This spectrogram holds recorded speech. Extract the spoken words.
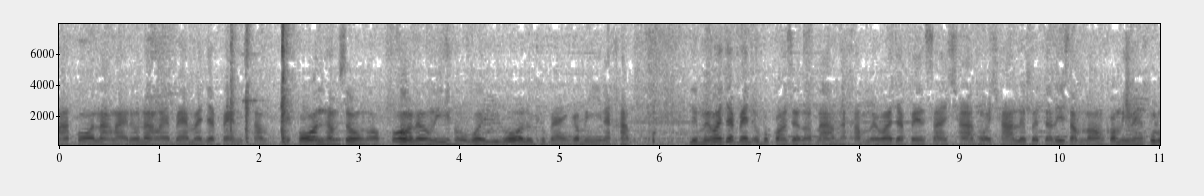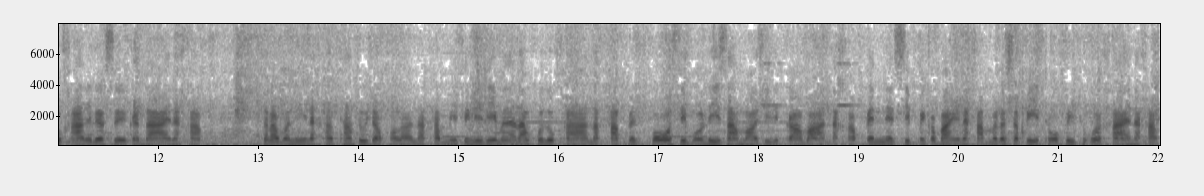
มาร์ทโฟนหลากหลายรุ่นหลากหลายแบรนด์ไม่ว่าจะเป็นไอโฟนซัมซุงโอปโป้เรลมี่หัวเว่ยวีโหรือทูแบนก็มีนะครับ หรือไม่ว่าจะเป็นอุปกรณ์เสริมต่างๆนะครับ ไม่ว่าจะเป็นสายชาร์จหัวชาร์จหรือแบตเตอรี่สำรองก็มีให้คุณลูกค้าได้เลือกซื้อกันได้นะครับสำหรับวันนี้นะครับทางทูช็อปของเรานะครับมีสิ่งดีๆมาแนะนำคุณลูกค้านะครับเป็นโปรซิมโอลี่349 บาทนะครับเป็นเน็ต10เมกะไบต์นะครับม่ลดสปีดโทรฟรีทุกเครือข่ายนะครับ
